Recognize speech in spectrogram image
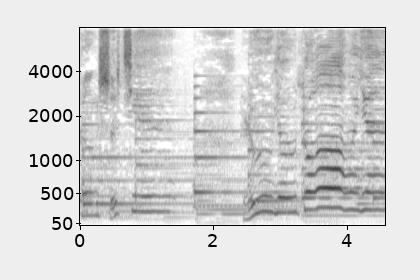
不同世界，路有多远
